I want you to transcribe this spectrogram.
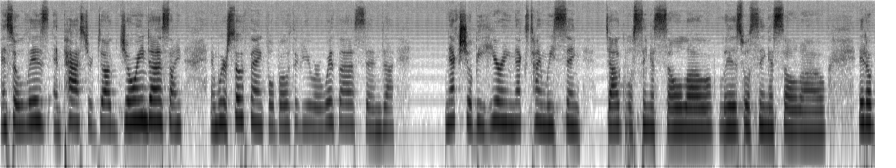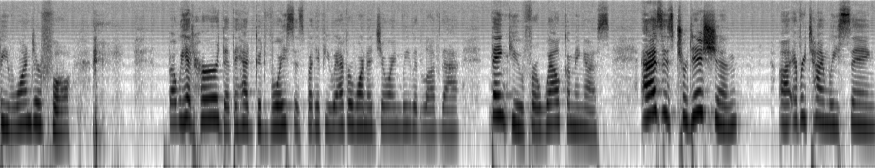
And so Liz and Pastor Doug joined us. I, and we're so thankful both of you are with us. And uh, next, you'll be hearing, next time we sing, Doug will sing a solo, Liz will sing a solo. It'll be wonderful. but we had heard that they had good voices, but if you ever want to join, we would love that. Thank you for welcoming us. As is tradition, uh, every time we sing,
